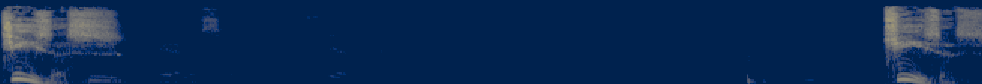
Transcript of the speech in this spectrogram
Jesus. Jesus.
